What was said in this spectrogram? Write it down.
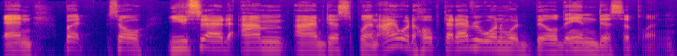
And but so you said I'm I'm disciplined. I would hope that everyone would build in discipline.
